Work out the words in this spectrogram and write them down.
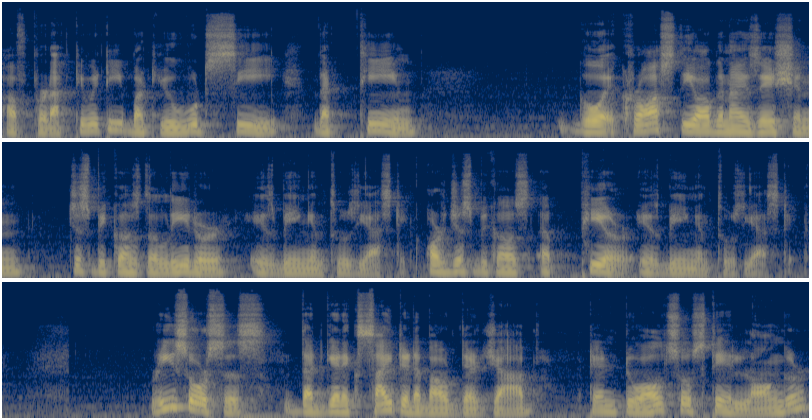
of productivity, but you would see that team go across the organization just because the leader is being enthusiastic or just because a peer is being enthusiastic. Resources that get excited about their job tend to also stay longer,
